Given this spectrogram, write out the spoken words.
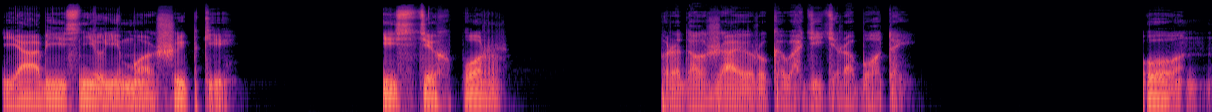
Я объяснил ему ошибки и с тех пор продолжаю руководить работой. Он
